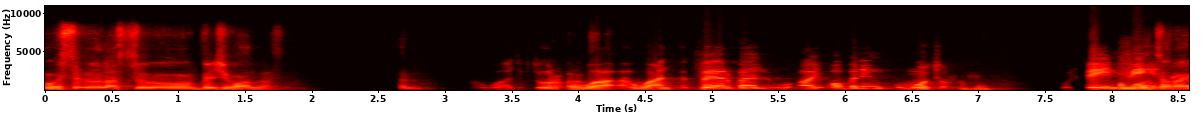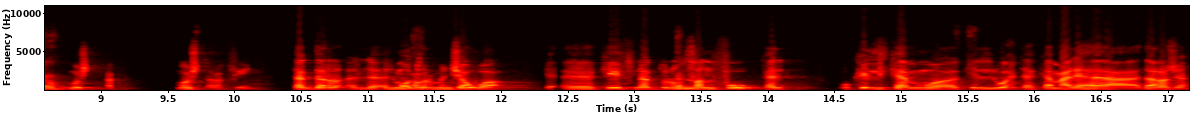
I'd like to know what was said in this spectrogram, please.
وسيملس تو فيجوال هو دكتور هو هو عندك verbal و eye opening و motor وال pain فيه أيوه. مشترك مشترك فيه. تقدر الموتور من جوا آه، كيف نقدر نصنفوه؟ وكل كم كل وحدة كم عليها درجة؟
